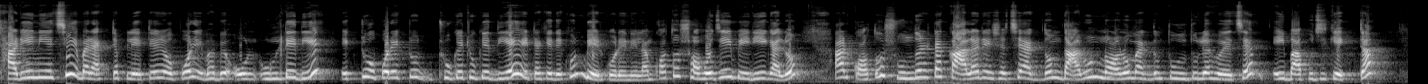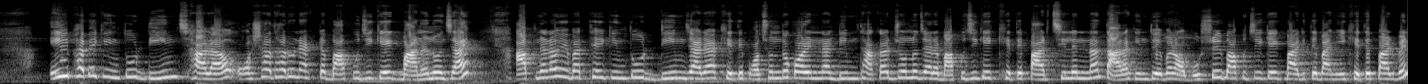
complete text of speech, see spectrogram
ছাড়িয়ে নিয়েছি, এবার একটা প্লেটের ওপর এভাবে উল্টে দিয়ে একটু ওপরে একটু ঠুকে ঠুকে দিয়ে এটাকে দেখুন বের করে নিলাম। কত সহজেই বেরিয়ে গেল, আর কত সুন্দর একটা কালার এসেছে, একদম দারুণ নরম, একদম তুলতুলে হয়েছে এই বাপুজি কেকটা। এইভাবে কিন্তু ডিম ছাড়াও অসাধারণ একটা বাপুজি কেক বানানো যায়। আপনারাও এবার থেকে কিন্তু ডিম যারা খেতে পছন্দ করেন না, ডিম থাকার জন্য যারা বাপুজি কেক খেতে পারছিলেন না, তারা কিন্তু এবার অবশ্যই বাপুজি কেক বাড়িতে বানিয়ে খেতে পারবেন।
